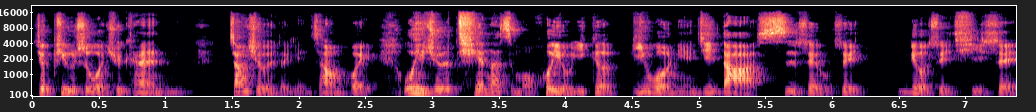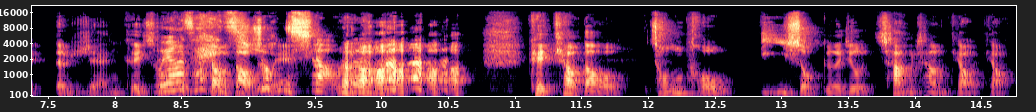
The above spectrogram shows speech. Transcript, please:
就譬如说，我去看张学友的演唱会，我也觉得天哪，怎么会有一个比我年纪大四岁、五岁、六岁、七岁的人，可以从头跳到尾 可以跳到从头第一首歌就唱唱跳跳，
